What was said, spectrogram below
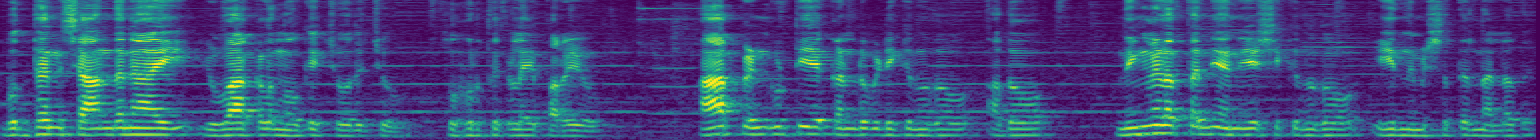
ബുദ്ധൻ ശാന്തനായി യുവാക്കളെ നോക്കി ചോദിച്ചു സുഹൃത്തുക്കളെ പറയൂ ആ പെൺകുട്ടിയെ കണ്ടുപിടിക്കുന്നതോ അതോ നിങ്ങളെ തന്നെ അന്വേഷിക്കുന്നതോ ഈ നിമിഷത്തിൽ നല്ലത്?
